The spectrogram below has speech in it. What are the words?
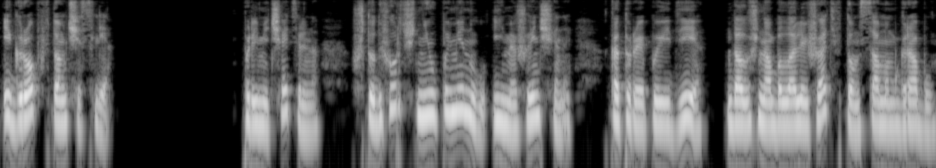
и гроб в том числе». Примечательно, что Джордж не упомянул имя женщины, которая, по идее, должна была лежать в том самом гробу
